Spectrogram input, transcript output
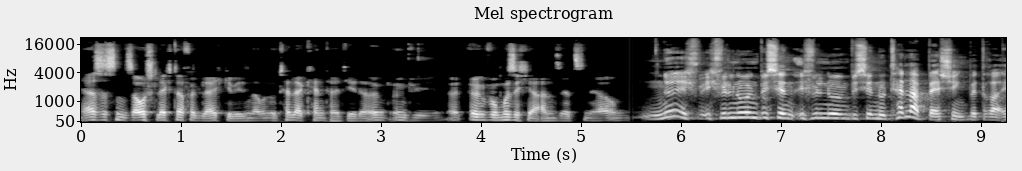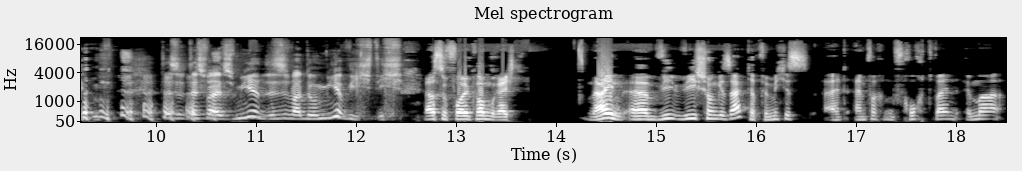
Ja, es ist ein sauschlechter Vergleich gewesen, aber Nutella kennt halt jeder. Ir irgendwie, irgendwo muss ich ja ansetzen, ja. Um Nö, ich, ich will nur ein bisschen, ich will nur ein bisschen Nutella-Bashing betreiben. das, das war jetzt mir, das war nur mir wichtig. Da hast du vollkommen recht. Nein, äh, wie, wie ich schon gesagt habe, für mich ist halt einfach ein Fruchtwein immer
